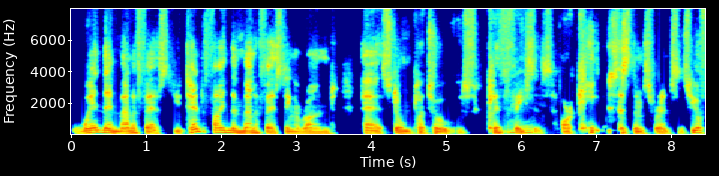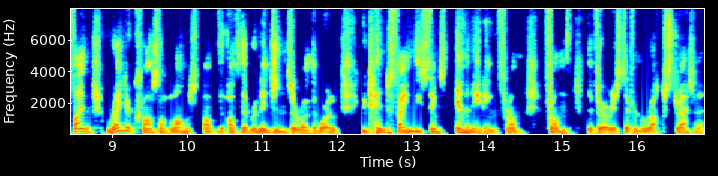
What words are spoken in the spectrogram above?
when they manifest, you tend to find them manifesting around uh, stone plateaus, cliff right. faces, or cave systems, for instance. You'll find right across a lot of the, of the religions around the world, you tend to find these things emanating from, from the various different rock strata.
